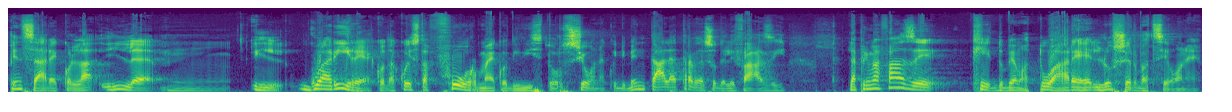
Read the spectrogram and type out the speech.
pensare ecco, la, il, mm, il, guarire ecco, da questa forma ecco, di distorsione, quindi mentale, attraverso delle fasi. La prima fase che dobbiamo attuare è l'osservazione.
